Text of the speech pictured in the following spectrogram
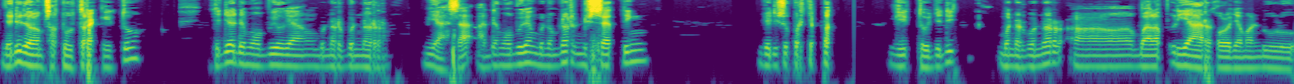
jadi dalam satu track itu jadi ada mobil yang bener-bener biasa ada mobil yang bener-bener disetting jadi super cepet gitu. Jadi bener-bener uh, balap liar kalau zaman dulu.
